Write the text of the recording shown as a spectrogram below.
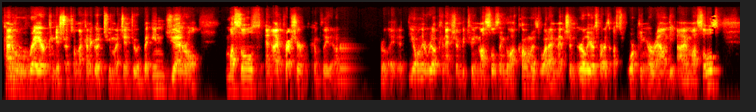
kind of a rare condition. So I'm not going to go too much into it. But in general, muscles and eye pressure completely unrelated. The only real connection between muscles and glaucoma is what I mentioned earlier, as far as us working around the eye muscles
